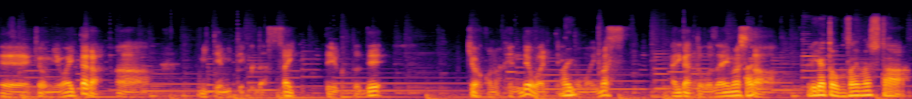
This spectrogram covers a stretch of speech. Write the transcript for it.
えー、興味湧いたらあ、見てみてください。ということで、今日はこの辺で終わりたいと思います。はい、ありがとうございました、はい。ありがとうございました。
